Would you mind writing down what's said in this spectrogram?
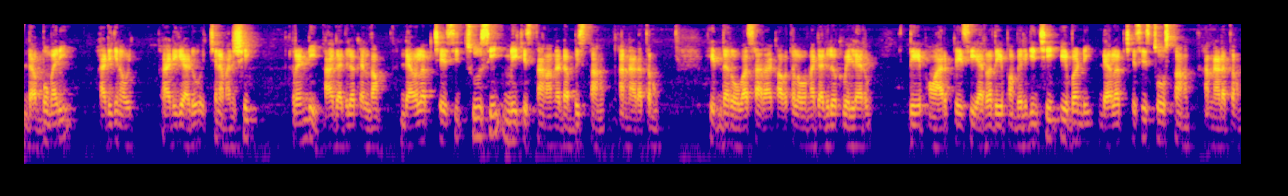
డబ్బు మరి? అడిగిన అడిగాడు వచ్చిన మనిషి. రండి ఆ గదిలోకి వెళ్దాం. డెవలప్ చేసి చూసి మీకు ఇస్తానన్న డబ్బు ఇస్తాను అన్నాడు అతను ఇద్దరు వసారా కవతలో ఉన్న గదిలోకి వెళ్ళారు. దీపం ఆర్పేసి ఎర్ర దీపం వెలిగించి ఇవ్వండి డెవలప్ చేసి చూస్తాను అన్నాడు అతను.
